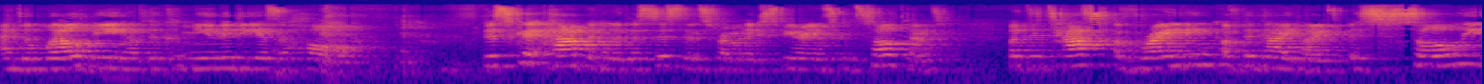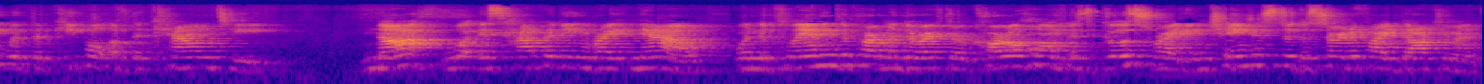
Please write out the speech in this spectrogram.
and the well-being of the community as a whole. This could happen with assistance from an experienced consultant, but the task of writing of the guidelines is solely with the people of the county, not what is happening right now when the planning department director, Carl Holm, is ghostwriting changes to the certified document.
